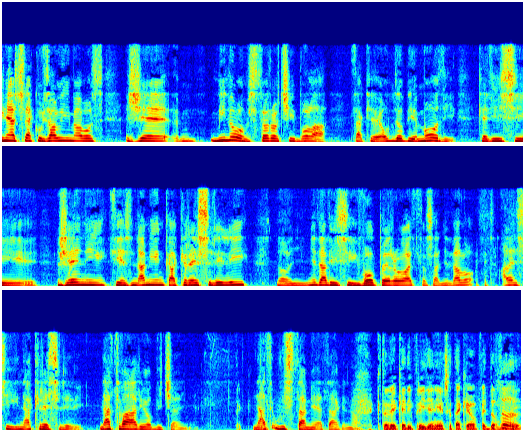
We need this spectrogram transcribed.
Ináč takú zaujímavosť, že v minulom storočí bola také obdobie módy, kedy si ženy tie znamienka kreslili, no nedali si ich voperovať, to sa nedalo, ale si ich nakreslili na tvári obyčajne. Tak. Nad ústami a tak, no. Kto vie, kedy príde niečo také opäť do To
